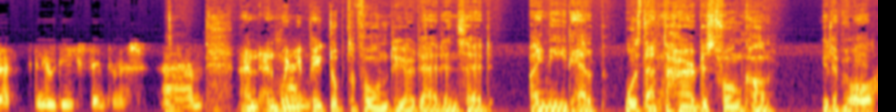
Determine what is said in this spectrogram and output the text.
that knew the extent of it. Um, And and when you picked up the phone to your dad and said, "I need help," was that the hardest phone call you'd ever Oh, made?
